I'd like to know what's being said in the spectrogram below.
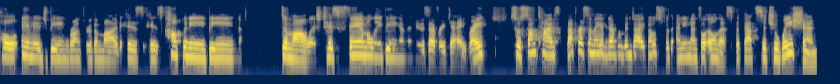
whole image being run through the mud, his his company being demolished, his family being in the news every day, right? So sometimes that person may have never been diagnosed with any mental illness, but that situation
